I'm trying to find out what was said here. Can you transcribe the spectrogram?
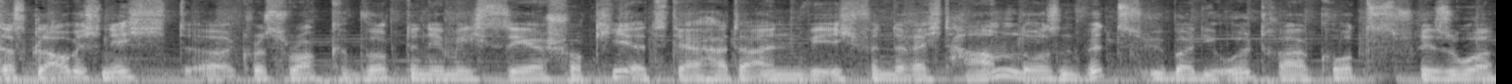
Das glaube ich nicht. Äh, Chris Rock wirkte nämlich sehr schockiert. Der hatte einen, wie ich finde, recht harmlosen Witz über die Ultra-Kurzfrisur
